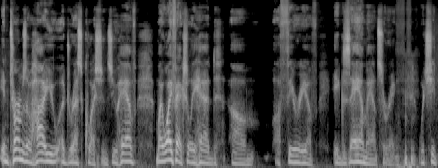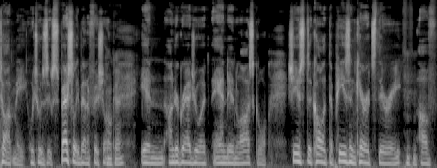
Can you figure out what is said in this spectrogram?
In terms of how you address questions, you have, my wife actually had um, a theory of exam answering, which she taught me, which was especially beneficial Okay. in undergraduate and in law school. She used to call it the peas and carrots theory of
